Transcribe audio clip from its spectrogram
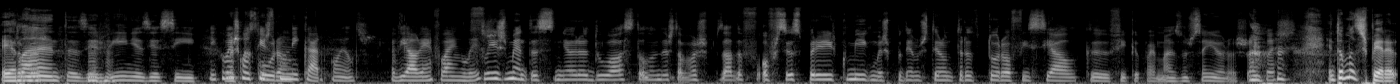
Ervas. plantas, ervinhas e assim. E como é que conseguiste curam. comunicar com eles? Havia alguém a falar inglês? Felizmente a senhora do hostel onde eu estava hospedada ofereceu-se para ir comigo, mas podemos ter um tradutor oficial que fica pai, mais uns 100 euros. Pois. Então, mas espera,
